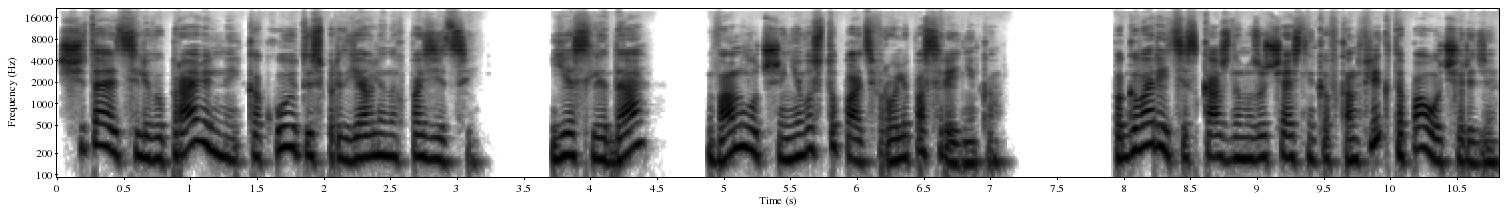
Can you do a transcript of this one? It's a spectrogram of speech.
считаете ли вы правильной какую-то из предъявленных позиций. Если да, вам лучше не выступать в роли посредника. Поговорите с каждым из участников конфликта по очереди.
